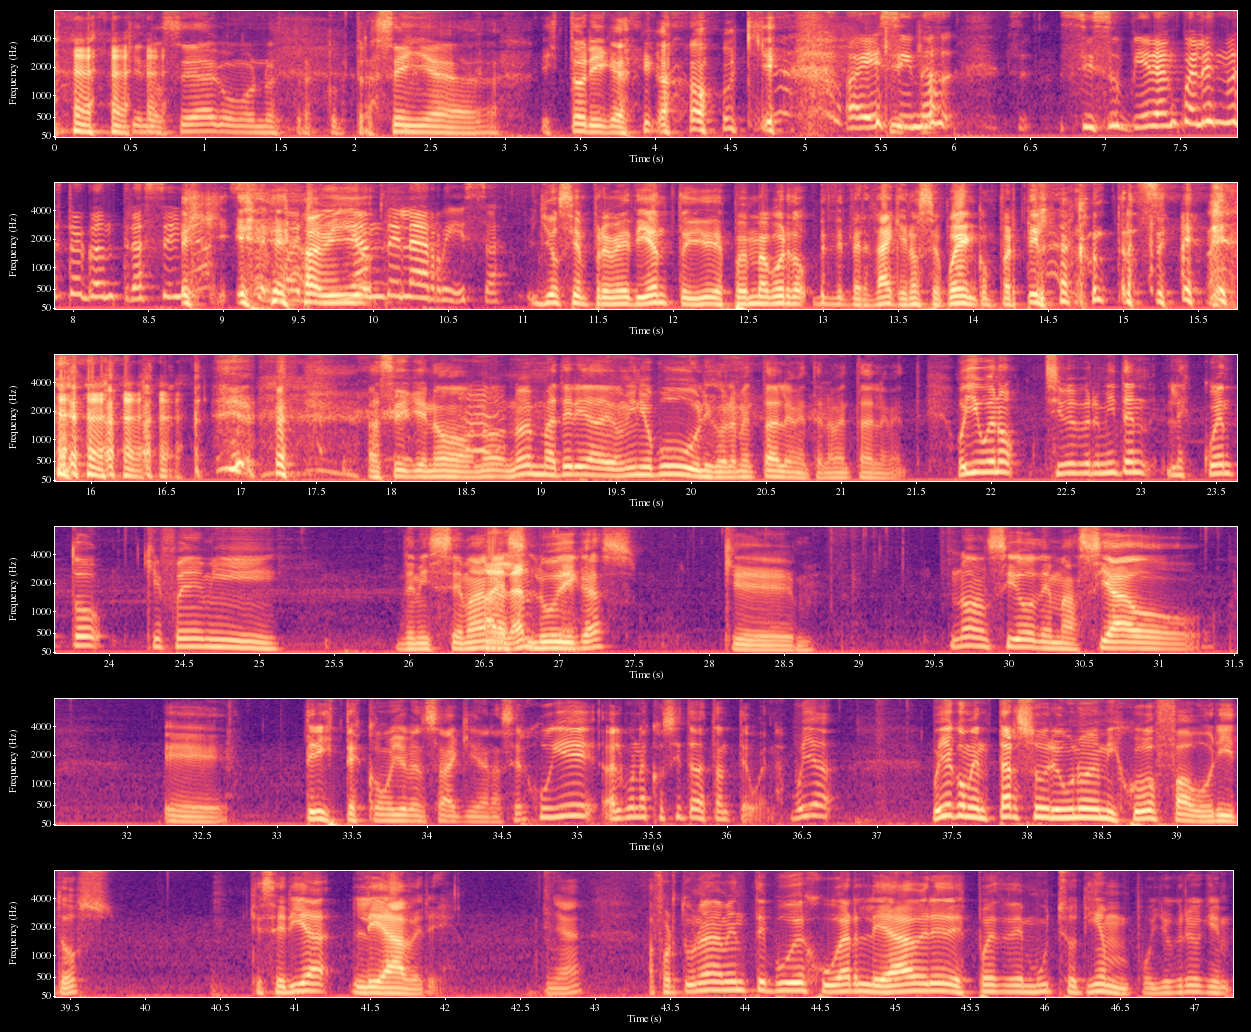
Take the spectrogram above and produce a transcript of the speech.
Que no sea como nuestras contraseñas históricas, digamos. Que, Oye, ¿Qué- si no... Si supieran cuál es nuestra contraseña, Es que, se morirían de la risa. Yo siempre me tiento y después me acuerdo, de verdad que no se pueden compartir las contraseñas. Así que no, no, no es materia de dominio público, lamentablemente, lamentablemente. Oye, bueno, si me permiten, les cuento qué fue de mi de mis semanas Adelante. lúdicas que no han sido demasiado eh, tristes como yo pensaba que iban a ser. Jugué algunas cositas bastante buenas. Voy a voy a comentar sobre uno de mis juegos favoritos que sería Le Abre. ¿ya? Afortunadamente pude jugar Le Abre después de mucho tiempo. Yo creo que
